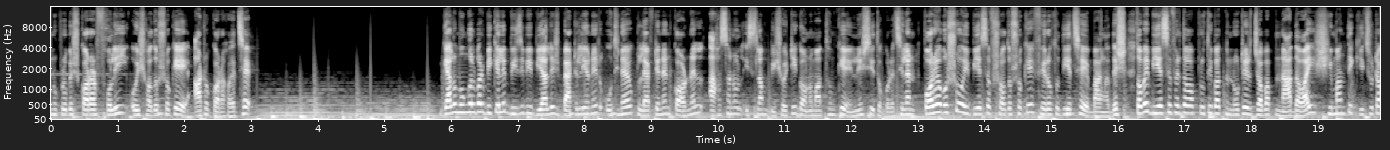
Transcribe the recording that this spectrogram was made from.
অনুপ্রবেশ করার ফলেই ওই সদস্যকে আটক করা হয়েছে। গেল মঙ্গলবার বিকেলে বিজিবি বিয়াল্লিশ ব্যাটালিয়নের অধিনায়ক লেফটেন্যান্ট কর্নেল আহসানুল ইসলাম বিষয়টি গণমাধ্যমকে নিশ্চিত করেছিলেন। পরে অবশ্য ওই বিএসএফ সদস্যকে ফেরত দিয়েছে বাংলাদেশ। তবে বিএসএফের দেওয়া প্রতিবাদ নোটের জবাব না দেওয়ায় সীমান্তে কিছুটা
